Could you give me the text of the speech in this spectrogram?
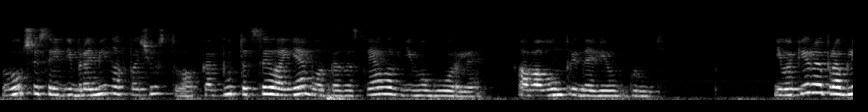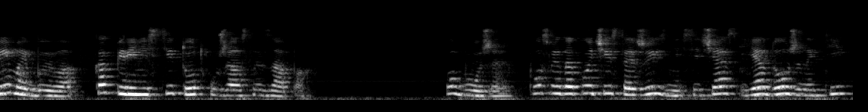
Лучший среди браминов почувствовал, как будто целое яблоко застряло в его горле, а валун придавил в грудь. Его первой проблемой было, как перенести тот ужасный запах. О Боже, после такой чистой жизни сейчас я должен идти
